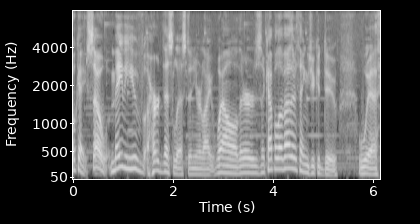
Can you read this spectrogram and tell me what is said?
okay. So maybe you've heard this list and you're like, well, there's a couple of other things you could do with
